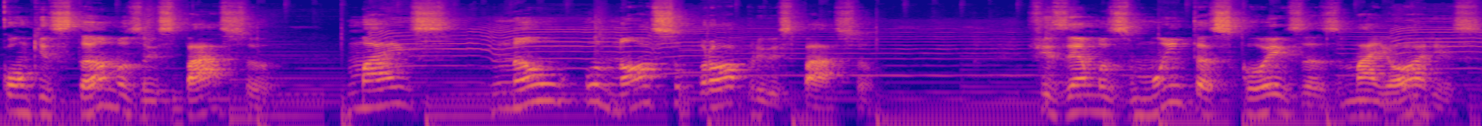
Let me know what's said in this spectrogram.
Conquistamos o espaço, mas não o nosso próprio espaço. Fizemos muitas coisas maiores,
